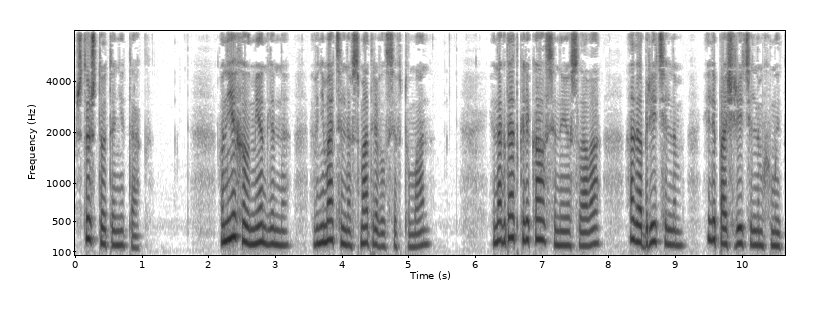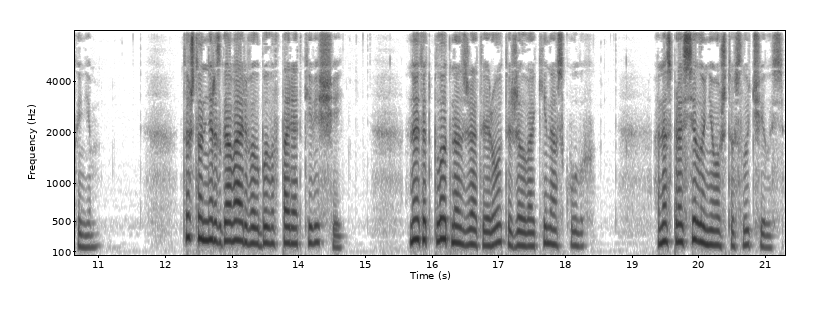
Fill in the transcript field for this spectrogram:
что что-то не так. Он ехал медленно, внимательно всматривался в туман, иногда откликался на ее слова одобрительным или поощрительным хмыканьем. То, что он не разговаривал, было в порядке вещей. Но этот плотно сжатый рот и желваки на скулах. Она спросила у него, что случилось.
